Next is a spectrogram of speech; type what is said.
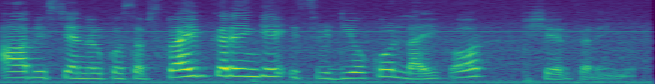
आप इस चैनल को सब्सक्राइब करेंगे, इस वीडियो को लाइक और शेयर करेंगे।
